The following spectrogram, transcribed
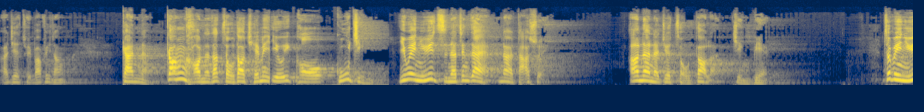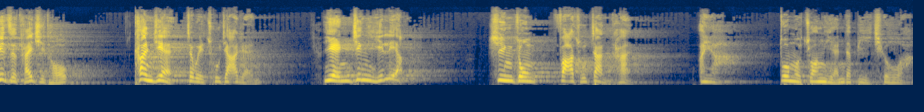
而且嘴巴非常干呢。刚好呢，他走到前面有一口古井，一位女子呢正在那儿打水。阿难呢就走到了井边。这位女子抬起头，看见这位出家人，眼睛一亮，心中发出赞叹：“哎呀，多么庄严的比丘啊！”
